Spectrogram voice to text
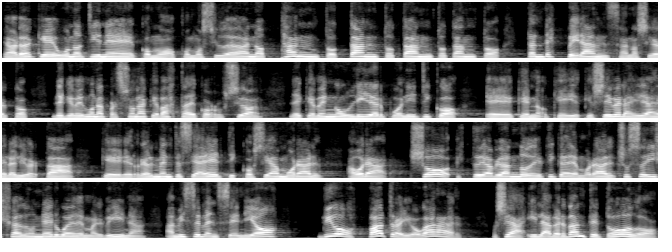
La verdad que uno tiene como, como ciudadano tanto, tanto, tanto, tanto, tanta esperanza, ¿no es cierto?, de que venga una persona que basta de corrupción, de que venga un líder político eh, que, no, que, que lleve las ideas de la libertad, que realmente sea ético, sea moral. Ahora, yo estoy hablando de ética y de moral. Yo soy hija de un héroe de Malvina. A mí se me enseñó Dios, patria y hogar. O sea, y la verdad ante todo.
